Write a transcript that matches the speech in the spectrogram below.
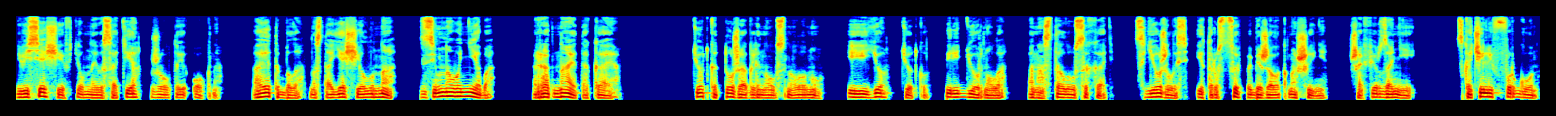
и висящие в темной высоте желтые окна. А это была настоящая луна земного неба, родная такая. Тетка тоже оглянулась на луну, и ее, тетку, передернула. Она стала усыхать, съежилась и трусцой побежала к машине. Шофер за ней. Скочили в фургон.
